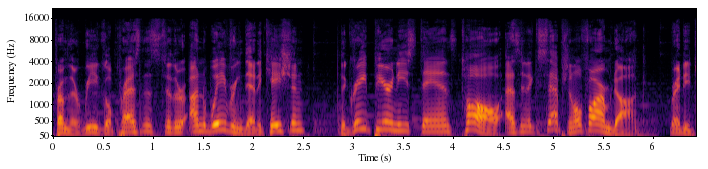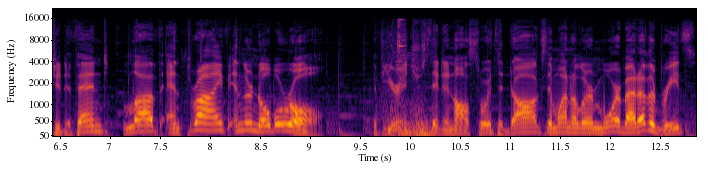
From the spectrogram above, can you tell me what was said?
From their regal presence to their unwavering dedication, the Great Pyrenees stands tall as an exceptional farm dog, ready to defend, love, and thrive in their noble role. If you're interested in all sorts of dogs and want to learn more about other breeds,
